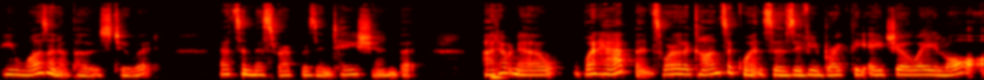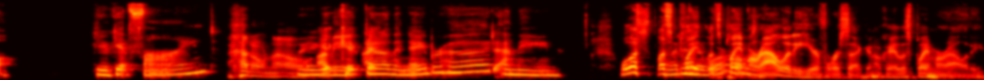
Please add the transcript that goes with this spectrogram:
he wasn't opposed to it. That's a misrepresentation, but I don't know what happens. What are the consequences if you break the HOA law? Do you get fined? I don't know. Or you get I mean, kicked I- out of the neighborhood? I mean, well, let's let's play let's play morality here for a second. Okay, let's play morality.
